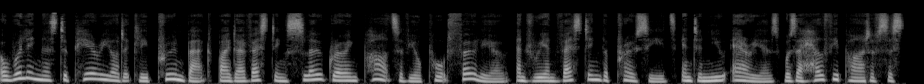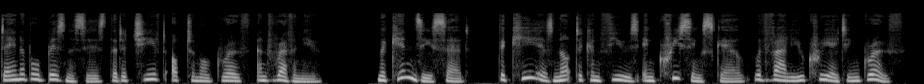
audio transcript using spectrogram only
a willingness to periodically prune back by divesting slow growing parts of your portfolio and reinvesting the proceeds into new areas was a healthy part of sustainable businesses that achieved optimal growth and revenue. McKinsey said, The key is not to confuse increasing scale with value creating growth.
